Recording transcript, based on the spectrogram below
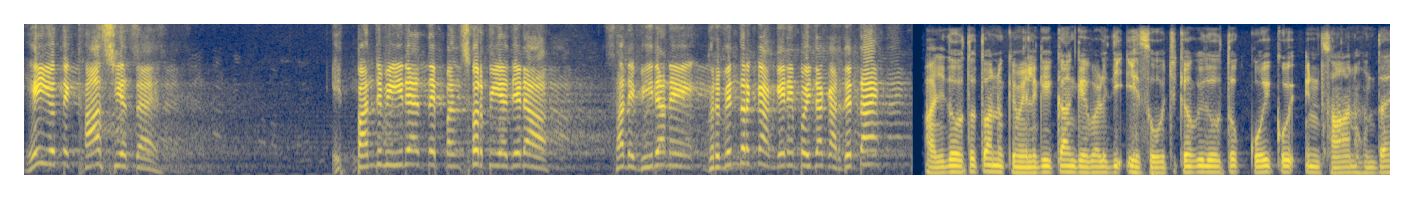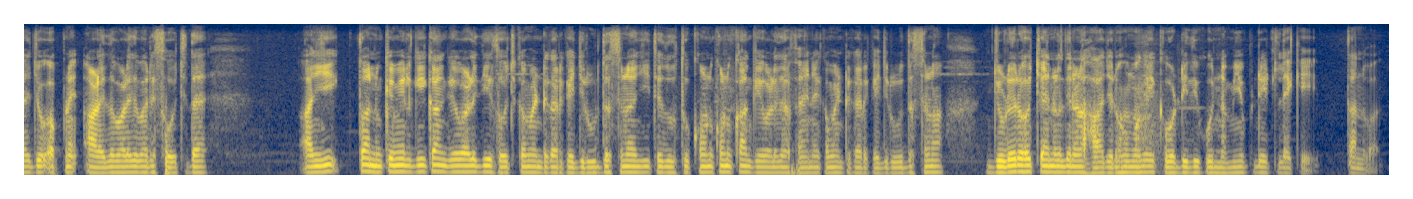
ਇਹੀ ਉੱਤੇ ਖਾਸੀਅਤ ਹੈ। ਇਹ ਪੰਜ ਵੀਰ ਹੈ ਤੇ 500 ਰੁਪਏ ਜਿਹੜਾ ਸਾਡੇ ਵੀਰਾਂ ਨੇ ਗੁਰਵਿੰਦਰ ਘਾਂਗੇ ਨੇ ਪੁੱਜਦਾ ਕਰ ਦਿੱਤਾ ਹੈ। ਹਾਂਜੀ ਦੋਸਤੋ, ਤੁਹਾਨੂੰ ਕਿਵੇਂ ਲੱਗੀ ਕਾਂਗੇ ਵਾਲੇ ਦੀ ਇਹ ਸੋਚ? ਕਿਉਂਕਿ ਦੋਸਤੋ, ਕੋਈ ਕੋਈ ਇਨਸਾਨ ਹੁੰਦਾ ਹੈ ਜੋ ਆਪਣੇ ਆਲੇ ਦੁਆਲੇ ਦੇ ਬਾਰੇ ਸੋਚਦਾ ਹੈ। ਹਾਂਜੀ, ਤੁਹਾਨੂੰ ਕਿਵੇਂ ਲੱਗੀ ਕਾਂਗੇ ਵਾਲੇ ਦੀ ਇਹ ਸੋਚ? ਕਮੈਂਟ ਕਰਕੇ ਜਰੂਰ ਦੱਸਣਾ ਜੀ ਤੇ ਦੋਸਤੋ ਕੌਣ ਕੌਣ ਕਾਂਗੇ ਵਾਲੇ ਦਾ ਫੈਨ ਹੈ? ਕਮੈਂਟ ਕਰਕੇ ਜਰੂਰ ਦੱਸਣਾ। ਜੁੜੇ ਰਹੋ ਚੈਨਲ ਦੇ ਨਾਲ, ਹਾਜ਼ਰ ਹੋਵਾਂਗੇ। ਕਬੱਡੀ ਦੀ ਕੋਈ ਨਵੀਂ ਅਪਡੇਟ ਲੈ ਕੇ। ਧੰਨਵਾਦ।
